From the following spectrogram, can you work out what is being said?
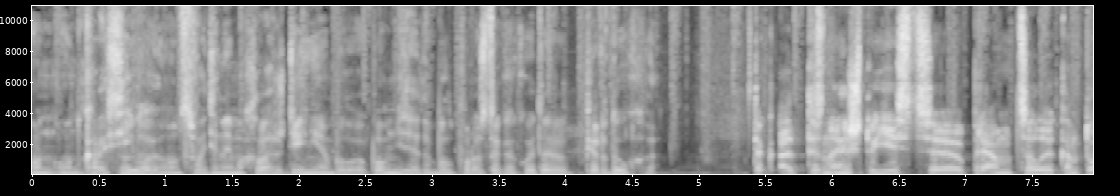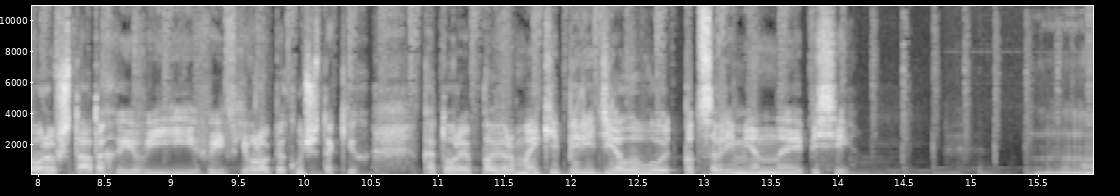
Он, он красивый, Ну да. он с водяным охлаждением был, вы помните? Это был просто какой-то пердуха. Так, а ты знаешь, что есть э, прям целые конторы в Штатах и, и, и в Европе куча таких, которые повермеки переделывают под современные PC? Ну,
